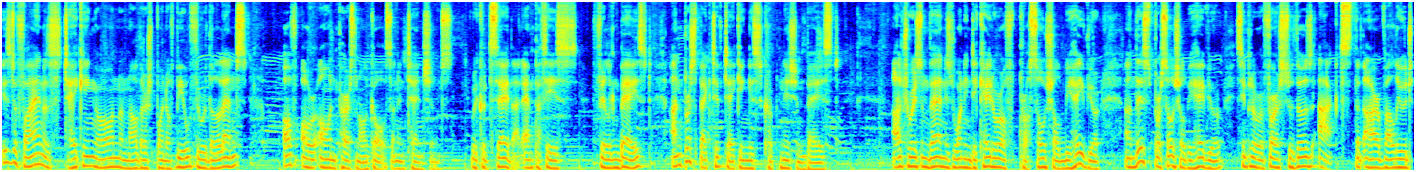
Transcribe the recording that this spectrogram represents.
is defined as taking on another's point of view through the lens of our own personal goals and intentions. We could say that empathy is feeling based and perspective taking is cognition based. Altruism then is one indicator of prosocial behavior, and this prosocial behavior simply refers to those acts that are valued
